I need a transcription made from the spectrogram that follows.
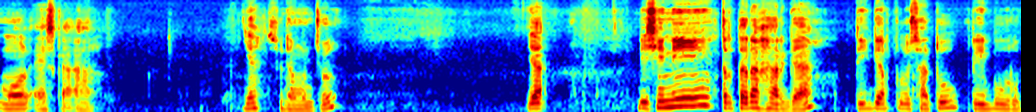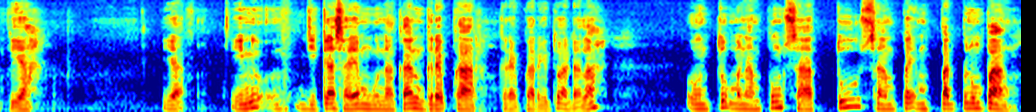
mall SKA ya sudah muncul Ya, di sini tertera harga Rp31.000. Ya, ini jika saya menggunakan GrabCar. GrabCar itu adalah untuk menampung 1 sampai 4 penumpang.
